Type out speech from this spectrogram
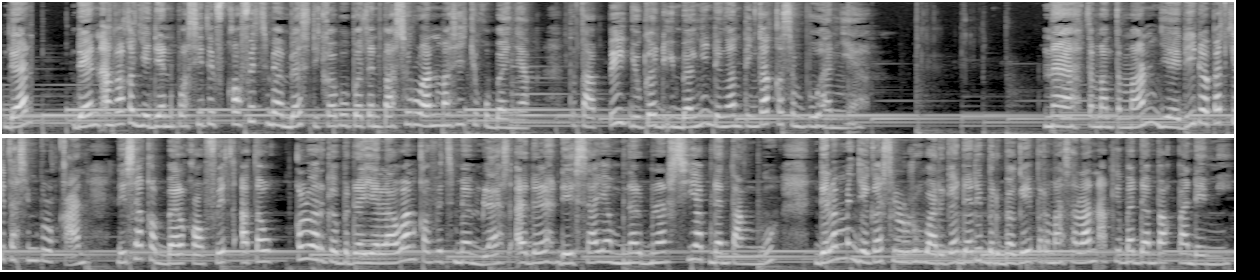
Dan dan angka kejadian positif COVID-19 di Kabupaten Pasuruan masih cukup banyak, tetapi juga diimbangi dengan tingkat kesembuhannya. Nah, teman-teman, jadi dapat kita simpulkan, desa kebal COVID atau keluarga berdaya lawan COVID-19 adalah desa yang benar-benar siap dan tangguh dalam menjaga seluruh warga dari berbagai permasalahan akibat dampak pandemi,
